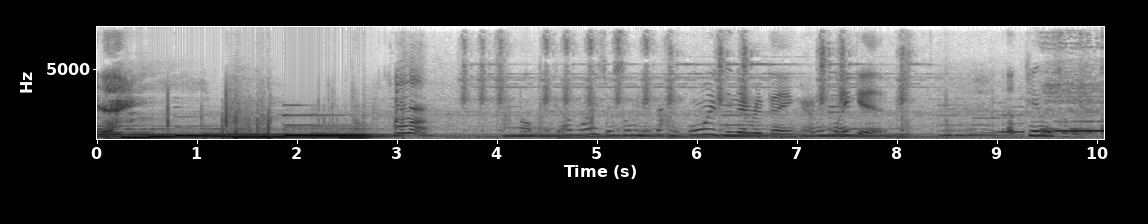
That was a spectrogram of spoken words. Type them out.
Oh my god, why is there so many freaking coins and everything? I don't like it. Okay, let's look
